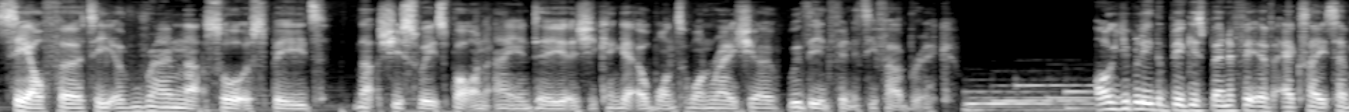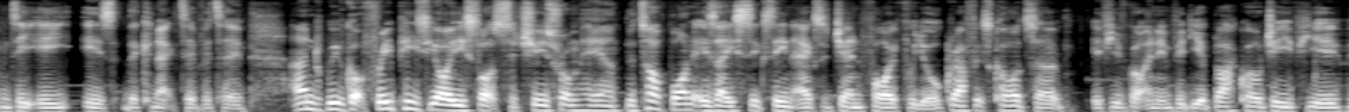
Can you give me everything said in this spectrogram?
CL30, around that sort of speed. That's your sweet spot on AMD as you can get a one-to-one -one ratio with the Infinity Fabric. Arguably the biggest benefit of X870E is the connectivity, and we've got three PCIe slots to choose from here. The top one is a 16X Gen 5 for your graphics card, so if you've got an Nvidia Blackwell GPU,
